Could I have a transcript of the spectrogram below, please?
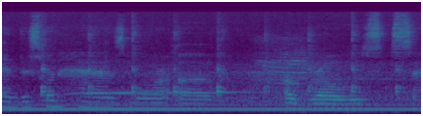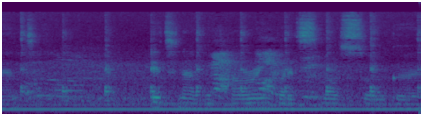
And this one has more of a rose scent. It's not overpowering, but it smells so good.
